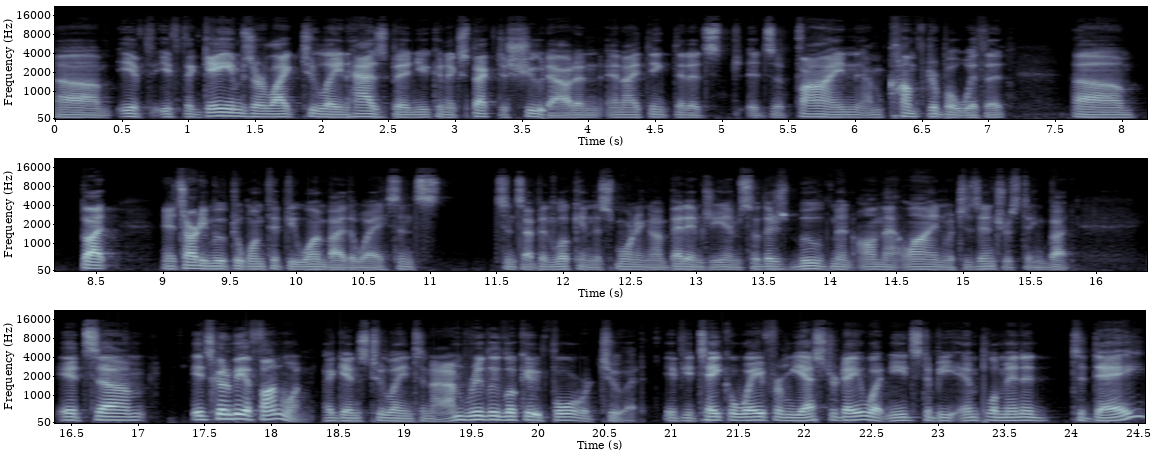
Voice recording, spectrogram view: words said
Um, if if the games are like Tulane has been, you can expect a shootout, and, and I think that it's it's a fine. I'm comfortable with it, um, but it's already moved to 151 by the way since since I've been looking this morning on BetMGM. So there's movement on that line, which is interesting. But it's um it's going to be a fun one against Tulane tonight. I'm really looking forward to it. If you take away from yesterday what needs to be implemented today,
